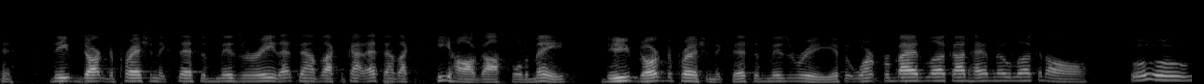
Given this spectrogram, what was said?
deep, dark depression, excessive misery. That sounds like that sounds like Hee Haw gospel to me. Deep, dark depression, excessive misery. If it weren't for bad luck, I'd have no luck at all. Oh,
